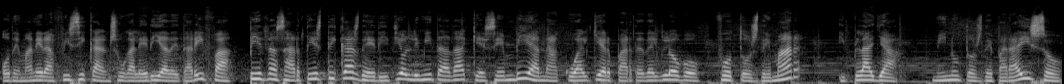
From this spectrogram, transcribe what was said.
o de manera física en su galería de Tarifa, piezas artísticas de edición limitada que se envían a cualquier parte del globo, fotos de mar y playa, minutos de paraíso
